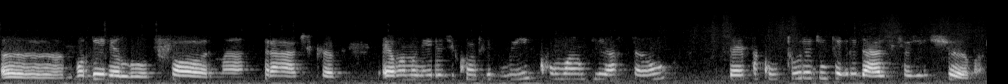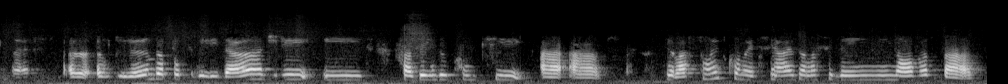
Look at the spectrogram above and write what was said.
uh, modelos, formas, práticas, é uma maneira de contribuir com a ampliação dessa cultura de integridade que a gente chama, né? Uh, ampliando a possibilidade e fazendo com que a, as relações comerciais elas se deem em novas bases.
